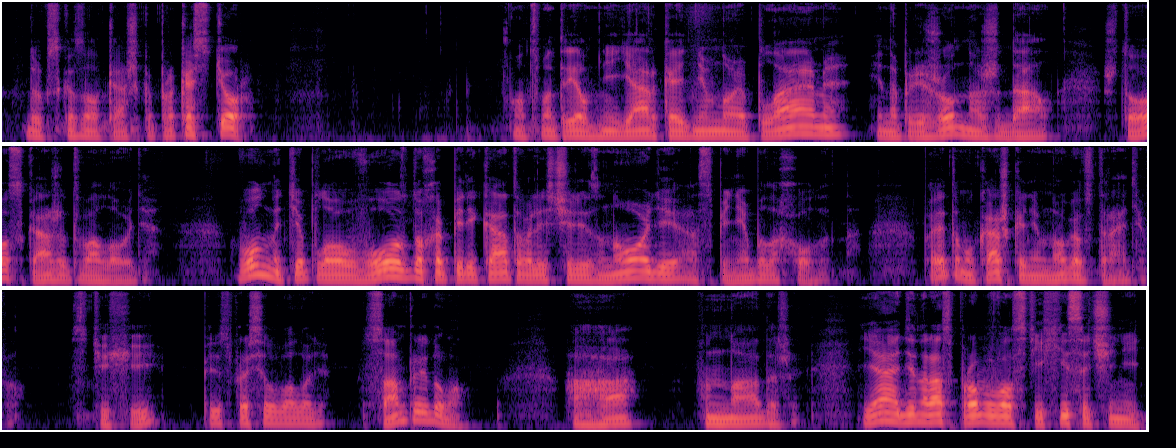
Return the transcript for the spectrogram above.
— вдруг сказал Кашка, — про костер. Он смотрел в неяркое дневное пламя и напряженно ждал, что скажет Володя. Волны теплого воздуха перекатывались через ноги, а спине было холодно. Поэтому Кашка немного вздрагивал. — Стихи? — переспросил Володя. — Сам придумал? — Ага, надо же. Я один раз пробовал стихи сочинить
